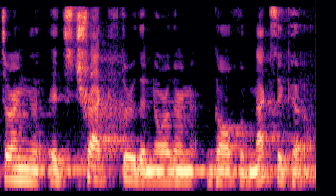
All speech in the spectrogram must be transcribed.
during its trek through the northern Gulf of Mexico.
